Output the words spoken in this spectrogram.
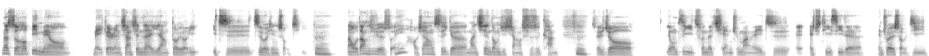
那时候并没有。每个人像现在一样都有一一只智慧型手机，对。然后我当时就觉得说，哎，好像是一个蛮新的东西，想要试试看。是。所以就用自己存的钱去买了一只 HTC 的 Android 手机，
